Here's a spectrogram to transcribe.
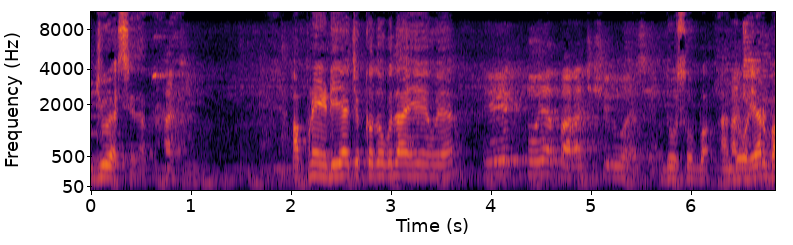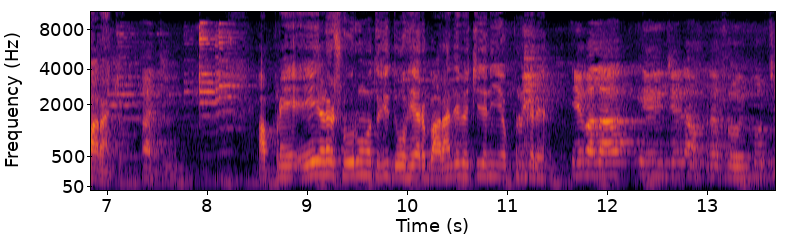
ਯੂ ਐਸ ਏ ਦਾ ਬ੍ਰਾਂਡ ਹਾਂਜੀ। ਆਪਣੇ ਇੰਡੀਆ ਚ ਕਦੋਂ ਕਦਾ ਇਹ ਹੋਇਆ? ਇਹ 2012 ਚ ਸ਼ੁਰੂ ਹੋਇਆ ਸੀ। 200 2012 ਚ। ਹਾਂਜੀ। ਆਪਣੇ ਇਹ ਜਿਹੜਾ ਸ਼ੋਰੂਮ ਆ ਤੁਸੀਂ 2012 ਦੇ ਵਿੱਚ ਜਾਨੀ ਓਪਨ ਕਰਿਆ? ਇਹ ਵਾਲਾ ਇਹ ਜਿਹੜਾ ਆਪਣਾ ਫਿਰੋਜ਼ਪੁਰ ਚ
